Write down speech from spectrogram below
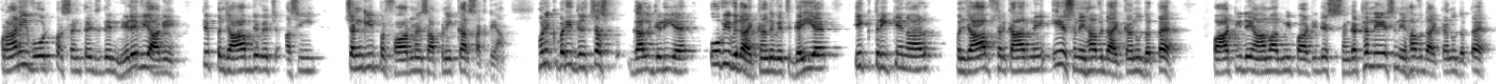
ਪੁਰਾਣੀ ਵੋਟ ਪਰਸੈਂਟੇਜ ਦੇ ਨੇੜੇ ਵੀ ਆ ਗਏ ਤੇ ਪੰਜਾਬ ਦੇ ਵਿੱਚ ਅਸੀਂ ਚੰਗੀ ਪਰਫਾਰਮੈਂਸ ਆਪਣੀ ਕਰ ਸਕਦੇ ਹਾਂ। ਹੁਣ ਇੱਕ ਬੜੀ ਦਿਲਚਸਪ ਗੱਲ ਜਿਹੜੀ ਹੈ, ਉਹ ਵੀ ਵਿਧਾਇਕਾਂ ਦੇ ਵਿੱਚ ਗਈ ਹੈ। ਇੱਕ ਤਰੀਕੇ ਨਾਲ ਪੰਜਾਬ ਸਰਕਾਰ ਨੇ ਇਹ ਸੁਨੇਹਾ ਵਿਧਾਇਕਾਂ ਨੂੰ ਦਿੱਤਾ ਹੈ, ਪਾਰਟੀ ਦੇ ਆਮ ਆਦਮੀ ਪਾਰਟੀ ਦੇ ਸੰਗਠਨ ਨੇ ਇਹ ਸੁਨੇਹਾ ਵਿਧਾਇਕਾਂ ਨੂੰ ਦਿੱਤਾ ਹੈ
